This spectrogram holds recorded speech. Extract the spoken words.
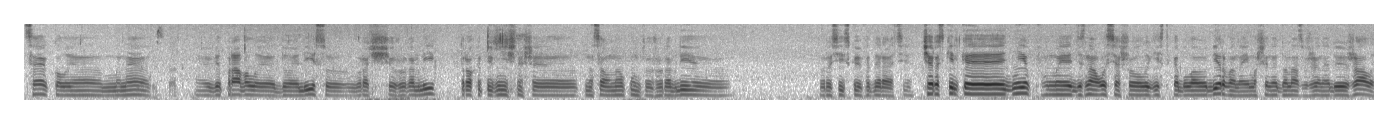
Це коли мене відправили до лісу в урочище Журавлі, трохи північніше населеного пункту Журавлі Російської Федерації. Через кілька днів ми дізналися, що логістика була обірвана і машини до нас вже не доїжджали.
